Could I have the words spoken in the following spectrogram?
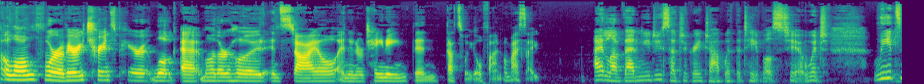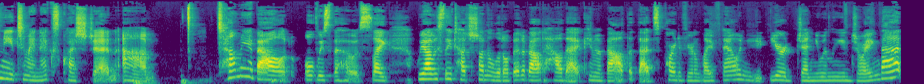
along for a very transparent look at motherhood and style and entertaining, then that's what you'll find on my site. I love that. And you do such a great job with the tables too, which leads me to my next question. Um, tell me about always the host. Like we obviously touched on a little bit about how that came about that that's part of your life now and you, are genuinely enjoying that.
